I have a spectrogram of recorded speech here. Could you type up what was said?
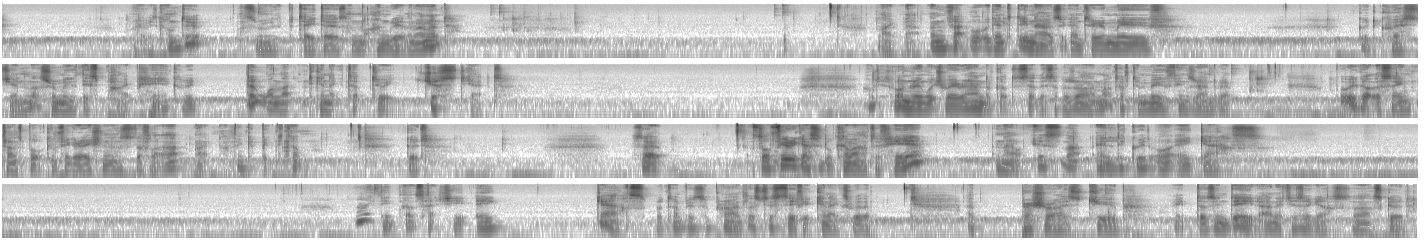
Where it's gone to. Let's remove the potatoes. I'm not hungry at the moment. Like that. In fact, what we're going to do now is we're going to remove Good question. Let's remove this pipe here because we don't want that to connect up to it just yet. I'm just wondering which way around I've got to set this up as well. I might have to move things around a bit. But we've got the same transport configuration and stuff like that. Right, I think I picked it up. Good. So, sulfuric acid will come out of here. Now, is that a liquid or a gas? I think that's actually a gas, but I'd be surprised. Let's just see if it connects with a, a pressurized tube. It does indeed, and it is a gas, so that's good.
